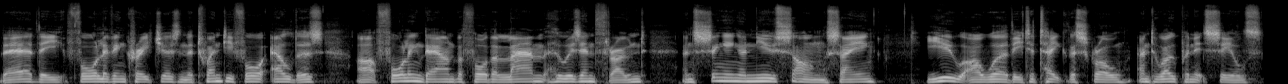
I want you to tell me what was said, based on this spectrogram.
There, the four living creatures and the twenty four elders are falling down before the Lamb who is enthroned and singing a new song, saying, You are worthy to take the scroll and to open its seals,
